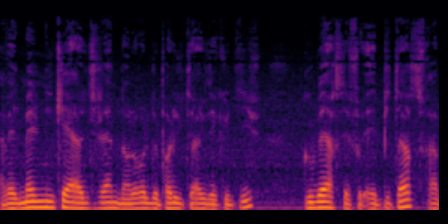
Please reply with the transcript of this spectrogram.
Avec Mel Nicker et dans le rôle de producteur exécutif, F- et Peters frappent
